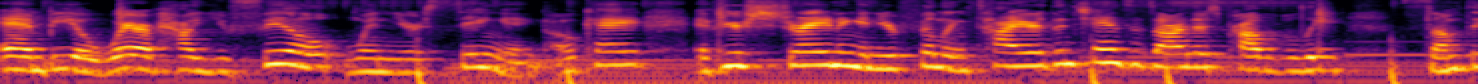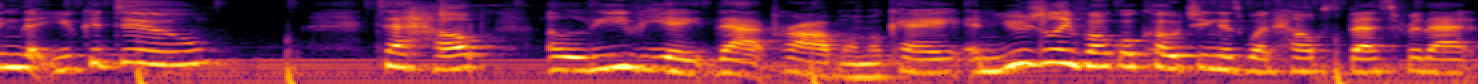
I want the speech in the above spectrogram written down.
and be aware of how you feel when you're singing. Okay? If you're straining and you're feeling tired, then chances are there's probably something that you could do to help alleviate that problem, okay? And usually vocal coaching is what helps best for that.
